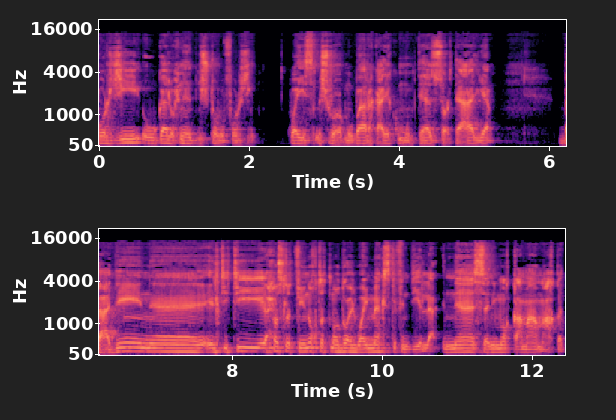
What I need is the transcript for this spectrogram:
4G وقالوا إحنا نشتغلوا 4G. كويس مشروع مبارك عليكم ممتاز سرعته عالية. بعدين LTT حصلت في نقطة موضوع ال WiMAX كيف ندير؟ لا الناس اللي موقع معهم عقد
